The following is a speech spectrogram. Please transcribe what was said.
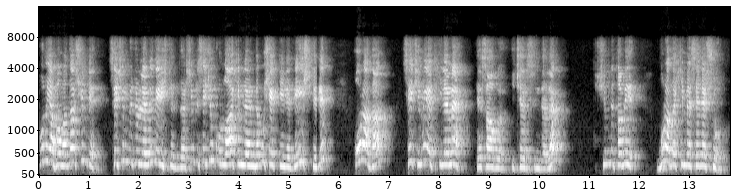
Bunu yapamadılar. Şimdi seçim müdürlerini değiştirdiler. Şimdi seçim kurulu hakimlerini de bu şekliyle değiştirip oradan seçimi etkileme hesabı içerisindeler. Şimdi tabii buradaki mesele şu.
